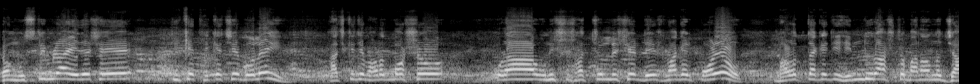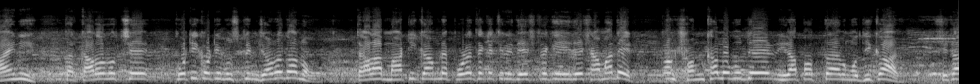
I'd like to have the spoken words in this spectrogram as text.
এবং মুসলিমরা এদেশে টিকে থেকেছে বলেই আজকে যে ভারতবর্ষ, ওরা উনিশশো সাতচল্লিশের দেশভাগের পরেও ভারতটাকে যে হিন্দু রাষ্ট্র বানানো যায়নি, তার কারণ হচ্ছে কোটি কোটি মুসলিম জনগণও তারা মাটি কামড়ে পড়ে থেকেছেন এই দেশটাকে, এই দেশ আমাদের। এবং সংখ্যালঘুদের নিরাপত্তা এবং অধিকার, সেটা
